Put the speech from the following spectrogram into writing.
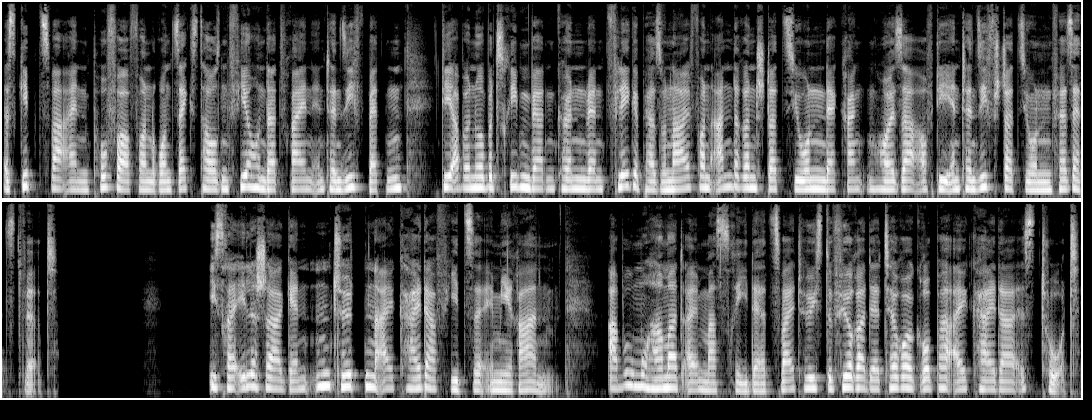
Es gibt zwar einen Puffer von rund 6400 freien Intensivbetten, die aber nur betrieben werden können, wenn Pflegepersonal von anderen Stationen der Krankenhäuser auf die Intensivstationen versetzt wird. Israelische Agenten töten Al-Qaida-Vize im Iran. Abu Muhammad al-Masri, der zweithöchste Führer der Terrorgruppe Al-Qaida, ist tot.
